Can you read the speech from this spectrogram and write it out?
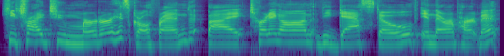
he tried to murder his girlfriend by turning on the gas stove in their apartment.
